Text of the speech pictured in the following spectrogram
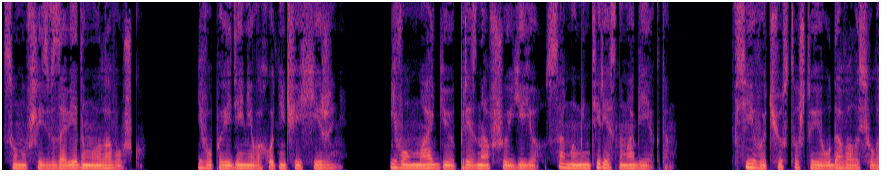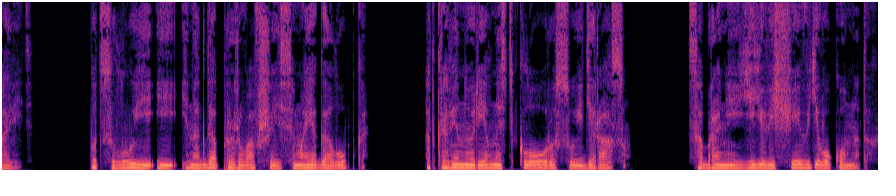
сунувшись в заведомую ловушку. Его поведение в охотничьей хижине. Его магию, признавшую ее самым интересным объектом. Все его чувства, что ей удавалось уловить. Поцелуи и иногда прорывавшаяся моя голубка. Откровенную ревность к Лоурусу и Дерасу. Собрание ее вещей в его комнатах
